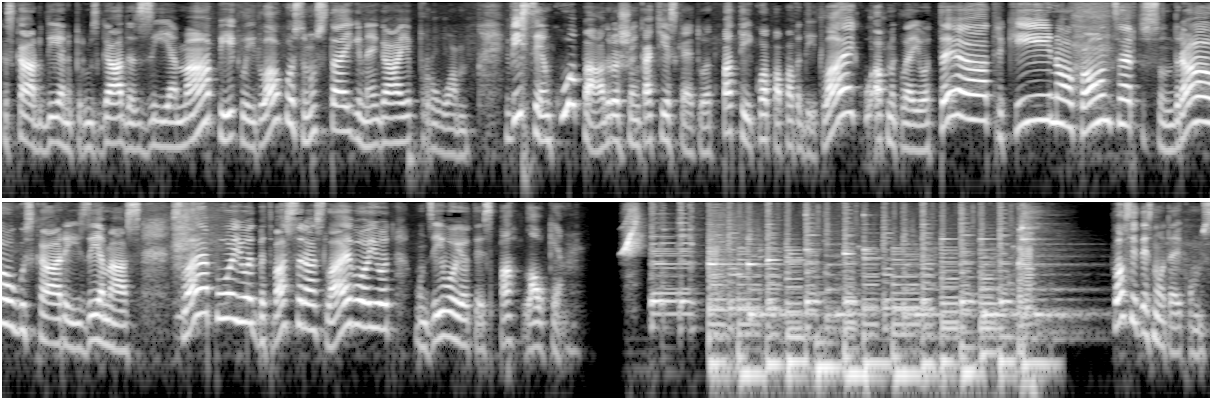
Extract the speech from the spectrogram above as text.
kas kādu dienu pirms gada ziemā pieklīd laukos un uztaigi negāja prom. Visiem kopā, droši vien kaķi ieskaitot, patīk kopā pavadīt laiku, apmeklējot teātri, kino, koncertus un draugus, kā arī ziemās slēpojot, bet vasarā slaivojot un dzīvojoties pa laukiem. Klausieties noteikumus.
